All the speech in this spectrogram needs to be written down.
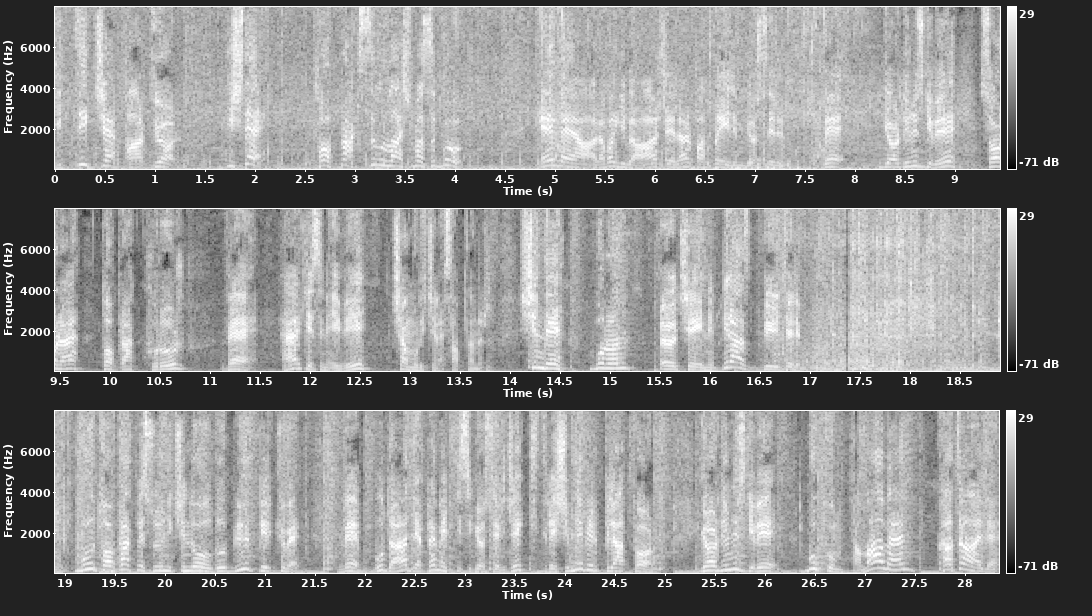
gittikçe artıyor. İşte toprak sıvılaşması bu. Ev veya araba gibi ağır şeyler batma eğilim gösterir. Ve gördüğünüz gibi sonra toprak kurur ve herkesin evi çamur içine saplanır. Şimdi bunun ölçeğini biraz büyütelim. Bu toprak ve suyun içinde olduğu büyük bir küvet ve bu da deprem etkisi gösterecek titreşimli bir platform. Gördüğünüz gibi bu kum tamamen katı halde.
